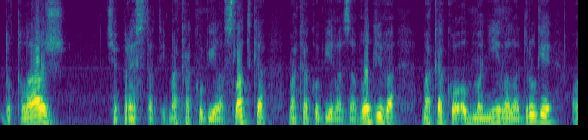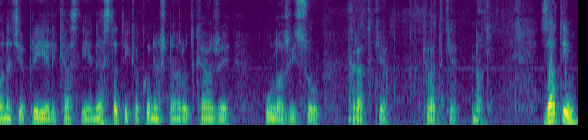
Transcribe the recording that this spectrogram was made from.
Dok laž će prestati, makako bila slatka, makako bila zavodljiva, makako obmanjivala druge, ona će prije ili kasnije nestati, kako naš narod kaže, ulaži su kratke, kratke noge. Zatim,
